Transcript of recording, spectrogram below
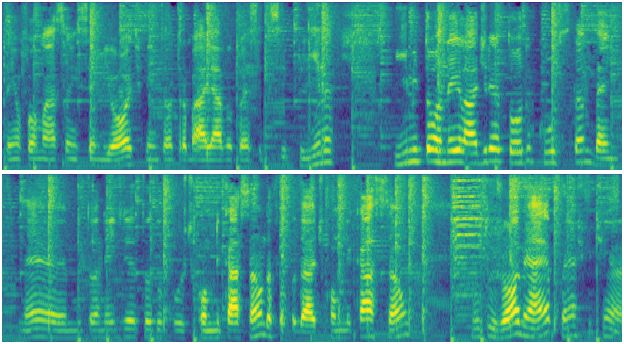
tenho formação em semiótica, então eu trabalhava com essa disciplina e me tornei lá diretor do curso também, né? Me tornei diretor do curso de comunicação da Faculdade de Comunicação, muito jovem à época, né? acho que tinha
